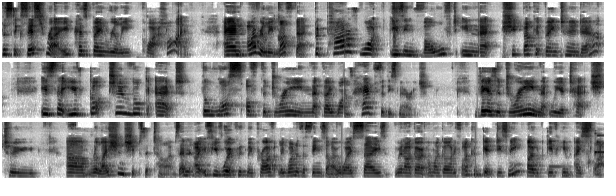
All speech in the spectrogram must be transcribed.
the success rate has been really quite high. And I really love that. But part of what is involved in that shit bucket being turned out is that you've got to look at the loss of the dream that they once had for this marriage. There's a dream that we attach to um, relationships at times. And if you've worked with me privately, one of the things I always say is when I go, oh my God, if I could get Disney, I would give him a slap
